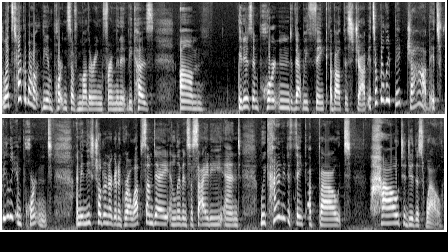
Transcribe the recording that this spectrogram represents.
let's talk about the importance of mothering for a minute because um, it is important that we think about this job. It's a really big job. It's really important. I mean, these children are going to grow up someday and live in society, and we kind of need to think about how to do this well.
